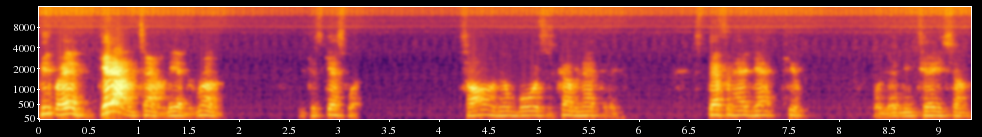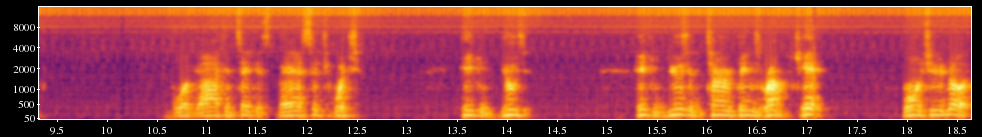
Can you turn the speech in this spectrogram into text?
People had to get out of town. They had to run. Because guess what? Saul and them boys is coming after them. Stephen had got killed. Well, let me tell you something. Boy, God can take this bad situation. He can use it. He can use it and turn things around. Shit. Want you to know it.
